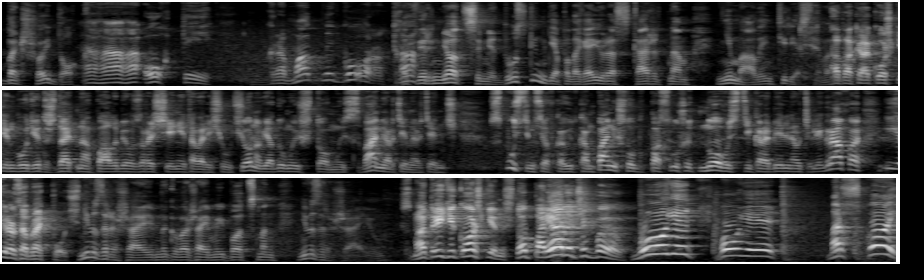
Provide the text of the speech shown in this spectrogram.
большой док. Ага, ага. Ух ты, громадный город. А? Отвернется Медускин, я полагаю, расскажет нам немало интересного. А пока Кошкин будет ждать на палубе возвращения товарища ученого, я думаю, что мы с вами, Артемий Артемьевич, спустимся в кают-компанию, чтобы послушать новости корабельного телеграфа и разобрать почту. Не возражаю, многоуважаемый боцман, не возражаю. Смотрите, Кошкин, чтоб порядочек был. Будет, будет. Морской.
